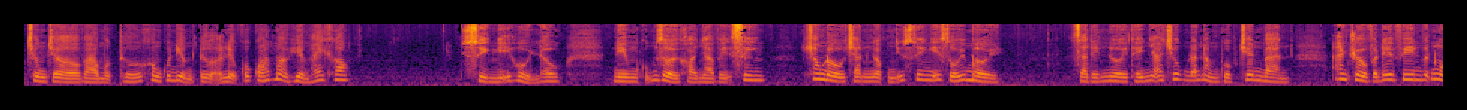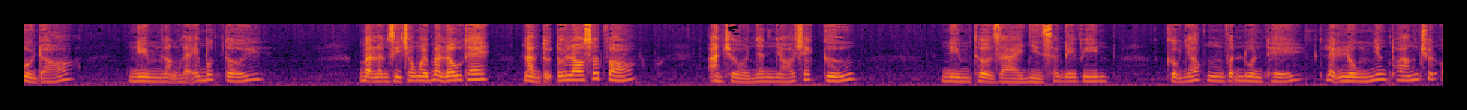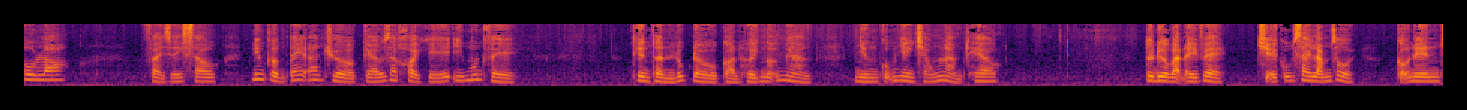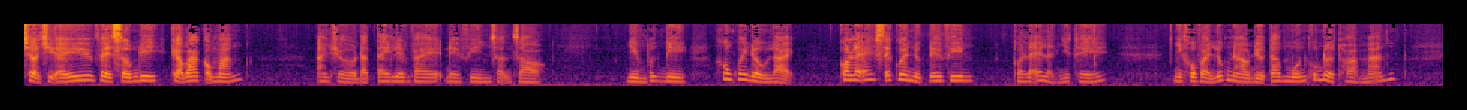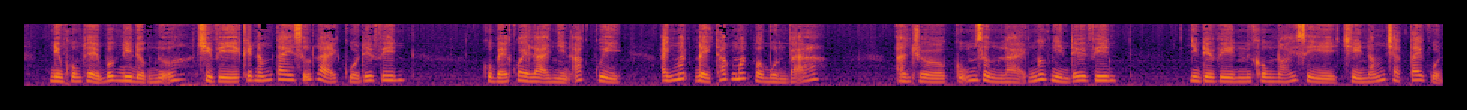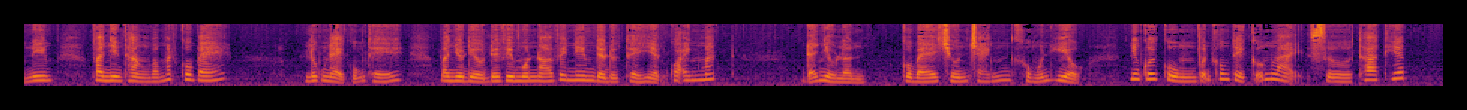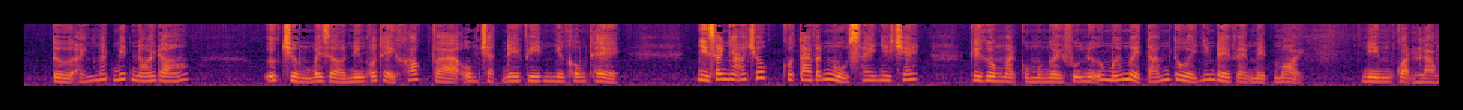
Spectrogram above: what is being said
Trông chờ vào một thứ không có điểm tựa liệu có quá mạo hiểm hay không? Suy nghĩ hồi lâu, Nim cũng rời khỏi nhà vệ sinh, trong đầu tràn ngập những suy nghĩ rối bời. Ra đến nơi thấy Nhã Trúc đã nằm gục trên bàn, Andrew và Devin vẫn ngồi đó. Nim lặng lẽ bước tới. Bạn làm gì trong ấy mà lâu thế? Làm tụi tôi lo sốt vó. Andrew nhăn nhó trách cứ. Nim thở dài nhìn sang Devin. Cậu nhóc vẫn luôn thế, lạnh lùng nhưng thoáng chút âu lo. Vài giây sau, Nim cầm tay Andrew kéo ra khỏi ghế ý muốn về. Thiên thần lúc đầu còn hơi ngỡ ngàng, nhưng cũng nhanh chóng làm theo. Tôi đưa bạn ấy về, chị ấy cũng say lắm rồi. Cậu nên chở chị ấy về sớm đi, kẻo ba cậu mắng. Angel đặt tay lên vai Devin dặn dò. Nim bước đi, không quay đầu lại. Có lẽ sẽ quên được Devin, có lẽ là như thế. Nhưng không phải lúc nào điều ta muốn cũng được thỏa mãn. Nim không thể bước đi được nữa, chỉ vì cái nắm tay giữ lại của Devin. Cô bé quay lại nhìn ác quỷ, ánh mắt đầy thắc mắc và buồn bã. Andrew cũng dừng lại ngước nhìn Devin. Nhưng Devin không nói gì, chỉ nắm chặt tay của Nim và nhìn thẳng vào mắt cô bé. Lúc này cũng thế, và nhiều điều Devin muốn nói với Nim đều được thể hiện qua ánh mắt. Đã nhiều lần, cô bé trốn tránh, không muốn hiểu, nhưng cuối cùng vẫn không thể cưỡng lại sự tha thiết từ ánh mắt biết nói đó. Ước chừng bây giờ Nim có thể khóc và ôm chặt Devin nhưng không thể. Nhìn sang Nhã Trúc, cô ta vẫn ngủ say như chết. Cái gương mặt của một người phụ nữ mới 18 tuổi nhưng đầy vẻ mệt mỏi. Nìm quặn lòng.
